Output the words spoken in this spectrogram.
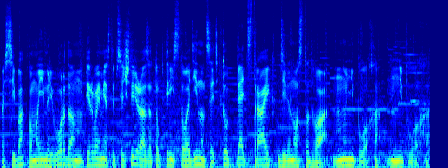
Спасибо. По моим ревордам. Первое место 54 раза, топ-3 111, топ-5 страйк 92. Ну, неплохо. Неплохо.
